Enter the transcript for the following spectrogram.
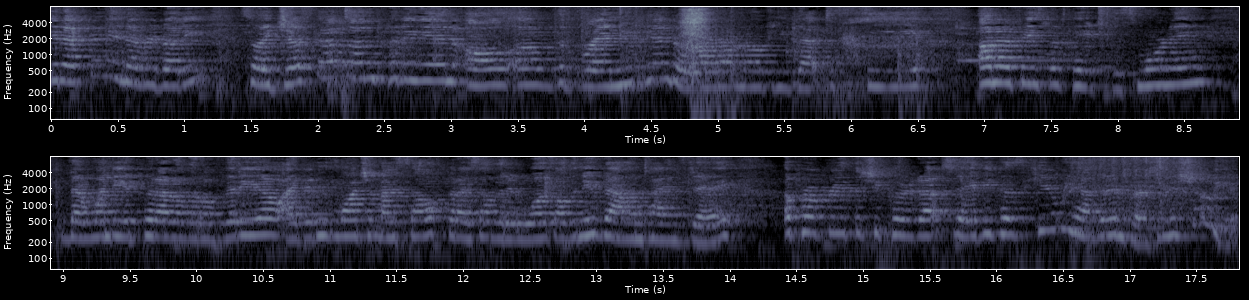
Good afternoon, everybody. So I just got done putting in all of the brand new Pandora. I don't know if you got to see on our Facebook page this morning that Wendy had put out a little video. I didn't watch it myself, but I saw that it was all the new Valentine's Day. Appropriate that she put it out today because here we have it in person to show you.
